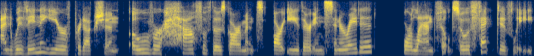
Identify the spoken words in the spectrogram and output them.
And within a year of production, over half of those garments are either incinerated or landfilled. So effectively,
